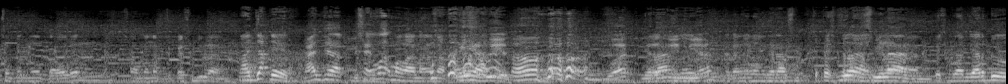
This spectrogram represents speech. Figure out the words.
sempat mau tawuran sama anak CP 9 Ngajak ya? ngajak disewa malah anak-anak Iya. Duit. Oh. buat nyerangin dia nyerangin Nyerang CP9. sembilan. CP9 gardu.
